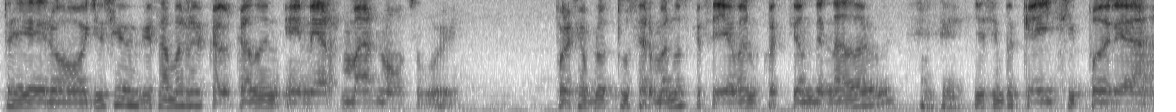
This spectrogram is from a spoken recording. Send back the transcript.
pero yo siento que está más recalcado en, en hermanos, güey. Por ejemplo, tus hermanos que se llevan cuestión de nada, güey. Ok. Yo siento que ahí sí podría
